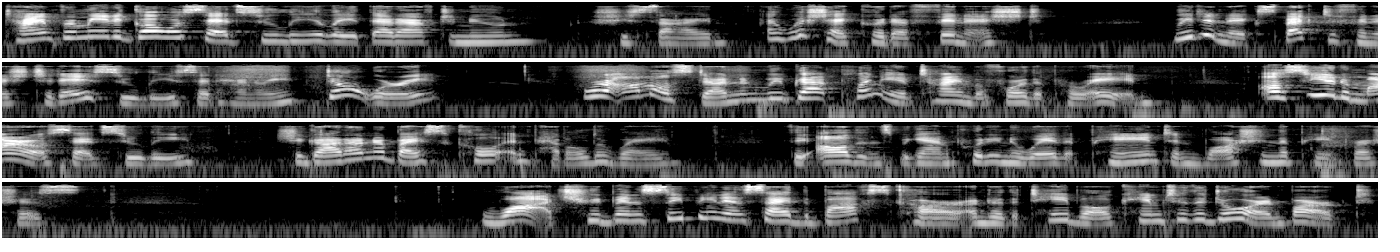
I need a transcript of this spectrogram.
Time for me to go, said Soo Lee late that afternoon. She sighed. I wish I could have finished. We didn't expect to finish today, Soo Lee, said Henry. Don't worry. We're almost done, and we've got plenty of time before the parade. I'll see you tomorrow, said Soo Lee. She got on her bicycle and pedaled away. The Aldens began putting away the paint and washing the paintbrushes. Watch, who'd been sleeping inside the boxcar under the table, came to the door and barked.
